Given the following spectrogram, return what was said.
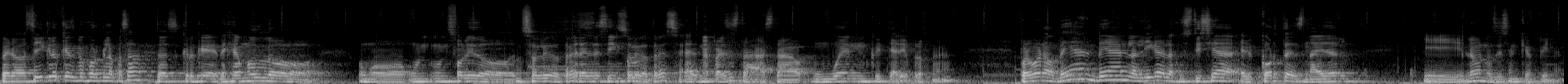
Pero sí creo que es mejor que la pasada. Entonces creo que dejémoslo como un, un sólido... Un sólido 3. de 5. Sólido 3. Eh, me parece hasta, hasta un buen criterio, profe. Pero bueno, vean, vean la Liga de la Justicia, el corte de Snyder y luego nos dicen qué opinan.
